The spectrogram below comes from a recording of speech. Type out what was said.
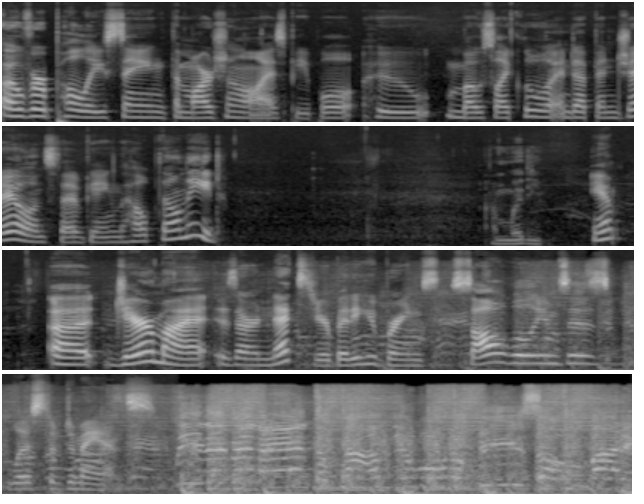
over policing the marginalized people who most likely will end up in jail instead of getting the help they'll need. I'm with you. Yep. Uh, Jeremiah is our next year buddy who brings Saul Williams's list of demands. And I acted out each part, and then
